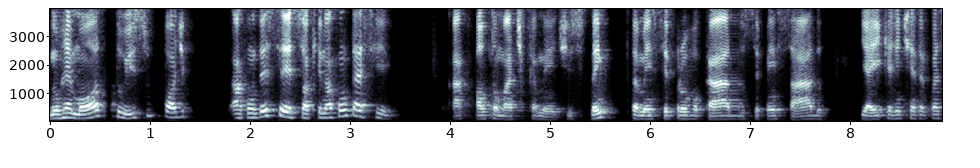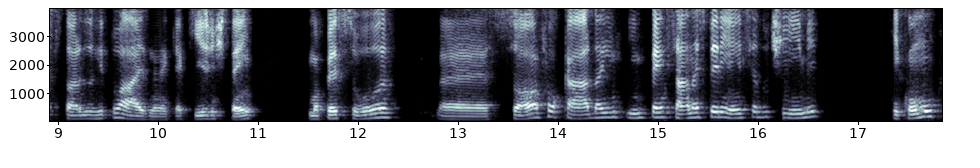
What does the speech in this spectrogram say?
No remoto, isso pode acontecer, só que não acontece automaticamente. Isso tem que também ser provocado, ser pensado, e aí que a gente entra com essa história dos rituais, né? Que aqui a gente tem uma pessoa é, só focada em, em, pensar na experiência do time e como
